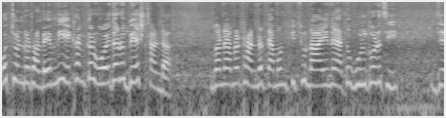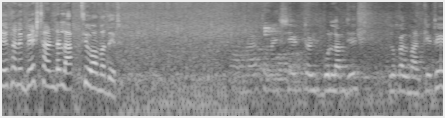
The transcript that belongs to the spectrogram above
প্রচণ্ড ঠান্ডা। এমনি এখানকার ওয়েদারও বেশ ঠান্ডা। মানে আমরা ঠান্ডা তেমন কিছু না এত ভুল করেছি যে এখানে বেশ ঠান্ডা লাগছেও আমাদের। আমরা এখন এসে একটা বললাম যে লোকাল মার্কেটে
